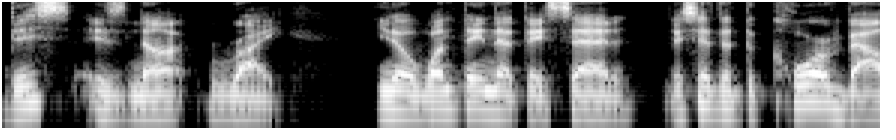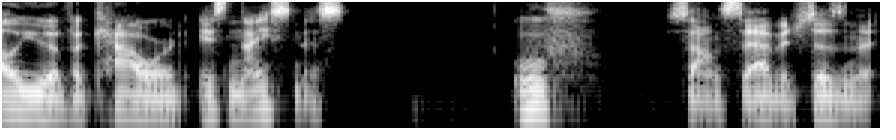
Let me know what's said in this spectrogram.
This is not right. You know, one thing that they said, they said that the core value of a coward is niceness. Oof, sounds savage, doesn't it?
